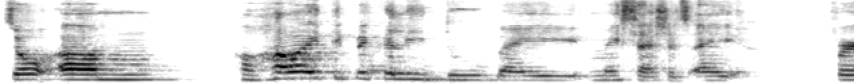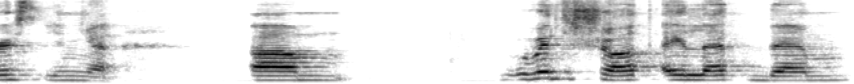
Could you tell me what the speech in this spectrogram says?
So, um, how, how I typically do my, my sessions, I first, yun nga, um, with shot, I let them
